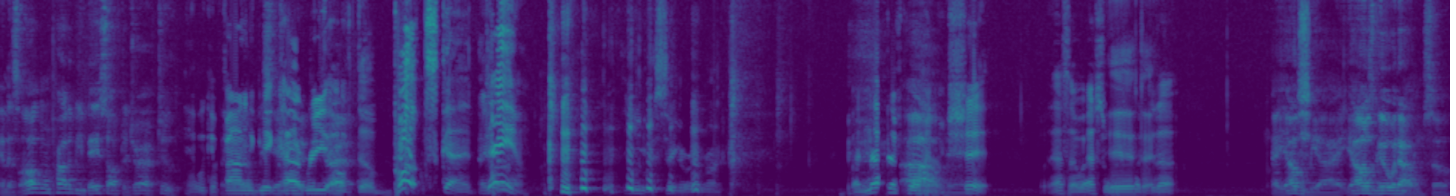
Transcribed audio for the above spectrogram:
And it's all gonna probably be based off the draft too. And we can Like, finally get see Kyrie draft. off the books. God damn. You need a cigarette, bro. But nothing for Oh, him. man. Shit. That's a that's what Yeah, fucked that- it up. Hey, y'all gonna be all right. Y'all was good without him, so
